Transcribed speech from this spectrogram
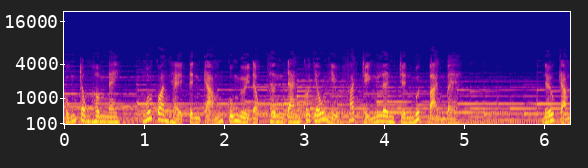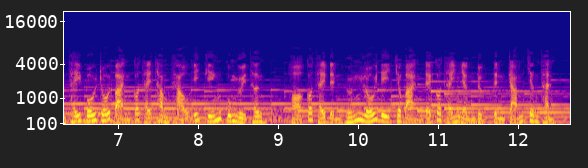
Cũng trong hôm nay, mối quan hệ tình cảm của người độc thân đang có dấu hiệu phát triển lên trên mức bạn bè. Nếu cảm thấy bối rối bạn có thể tham khảo ý kiến của người thân, họ có thể định hướng lối đi cho bạn để có thể nhận được tình cảm chân thành,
